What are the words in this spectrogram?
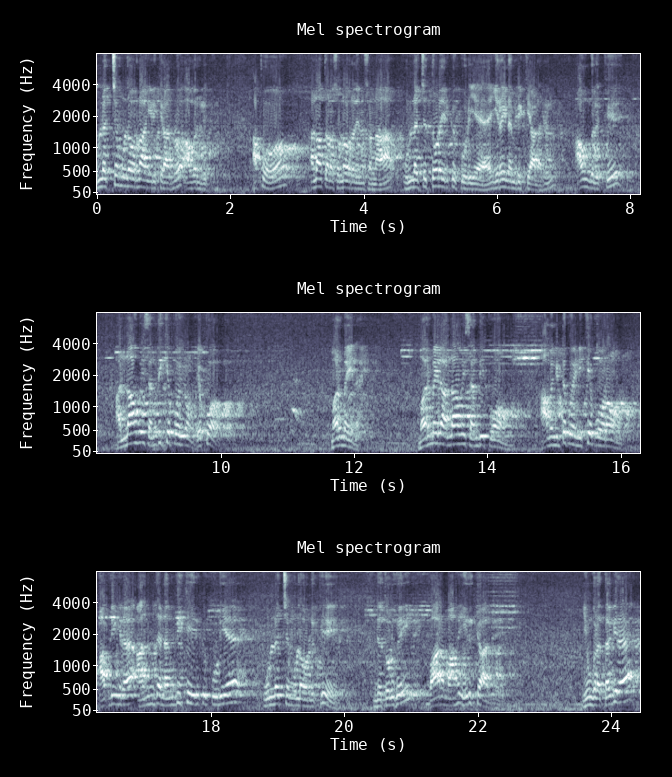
உள்ளச்சம் உள்ளவர்களாக இருக்கிறார்களோ அவர்களுக்கு. அப்போ அல்லா தாலா சொல்ல வர்றது என்ன சொன்னால் உள்ளட்சத்தோடு இருக்கக்கூடிய இறை நம்பிக்கையாளர்கள் அவங்களுக்கு அல்லாவை சந்திக்க போகிறோம். எப்போ? மறுமையில். மறுமையில் அல்லாவை சந்திப்போம். அவங்கிட்ட போய் நிற்க போகிறோம் அப்படிங்கிற அந்த நம்பிக்கை இருக்கக்கூடிய உள்ளட்சம் உள்ளவர்களுக்கு இந்த தொழுகை பாரமாக இருக்காது. இவங்களை தவிர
